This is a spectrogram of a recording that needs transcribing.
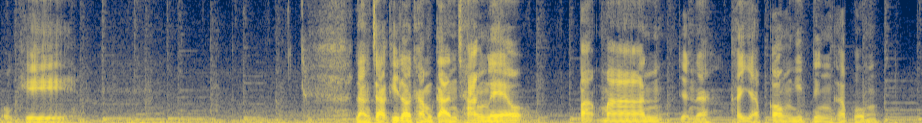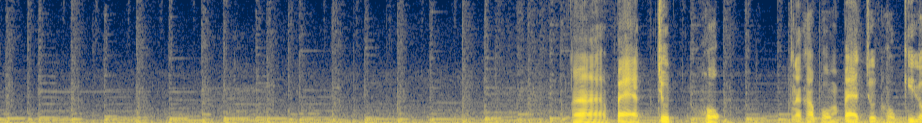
โอเค หลังจากที่เราทำการช่างแล้วประมาณ เดี๋ยวนะ ขยับกล้องนิดนึงครับผม อ่า8.6นะครับผม 8.6 กิโล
